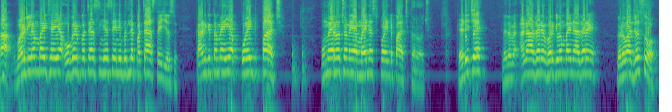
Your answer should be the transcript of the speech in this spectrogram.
હા, વર્ગ લંબાઈ છે અહીંયા ઓગણપચાસની હશે, એની બદલે પચાસ થઈ જશે. કારણ કે તમે અહીંયા પોઈન્ટ પાંચ ઉમેરો છો ને અહીંયા માઇનસ પોઈન્ટ પાંચ કરો છો. રેડી છે? એટલે તમે આના આધારે વર્ગ લંબાઈના આધારે ગણવા જશો.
